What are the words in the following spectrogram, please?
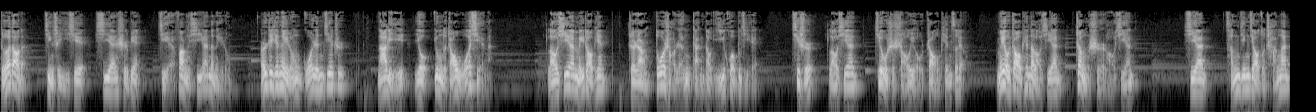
得到的竟是一些西安事变、解放西安的内容，而这些内容国人皆知，哪里又用得着我写呢？老西安没照片，这让多少人感到疑惑不解。其实老西安就是少有照片资料，没有照片的老西安正是老西安，西安。曾经叫做长安，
